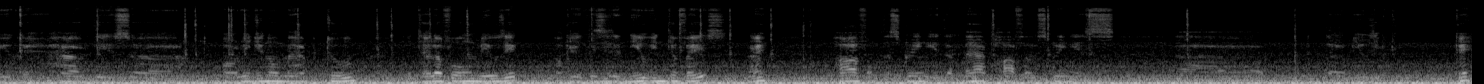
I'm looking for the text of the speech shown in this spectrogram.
you can have this uh, original map too. The telephone music. Okay this is a new interface right? Half of the screen is the map half of the screen is uh, the music okay?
